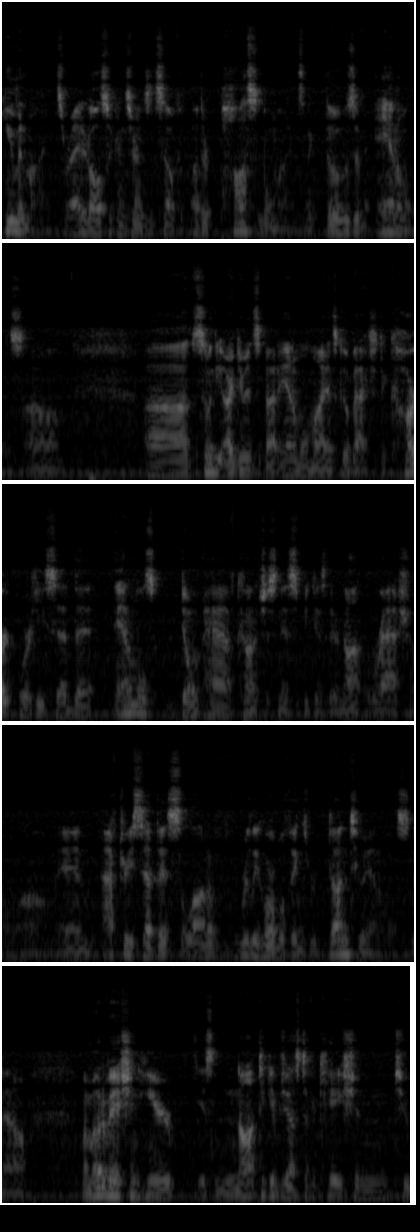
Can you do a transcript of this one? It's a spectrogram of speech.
human minds, right? It also concerns itself with other possible minds, like those of animals. Um, uh, some of the arguments about animal minds go back to Descartes, where he said that animals don't have consciousness because they're not rational. Um, and after he said this, a lot of really horrible things were done to animals. Now, my motivation here is not to give justification to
